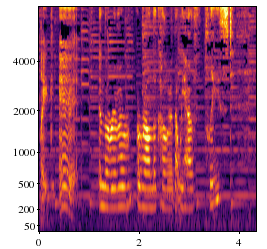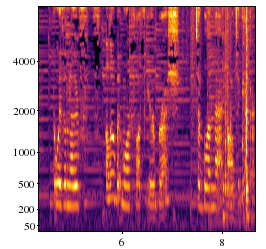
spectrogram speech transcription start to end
like eh, in the river around the color that we have placed with another, a little bit more fluffier brush to blend that all together.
